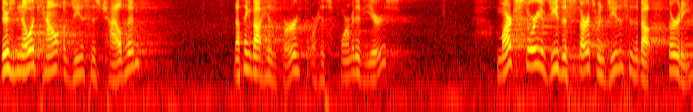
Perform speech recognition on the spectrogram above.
There's no account of Jesus' childhood, nothing about his birth or his formative years. Mark's story of Jesus starts when Jesus is about 30.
